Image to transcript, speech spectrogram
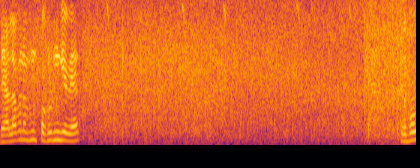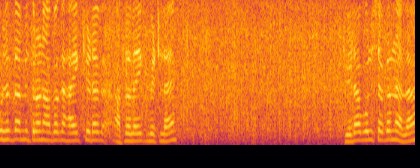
त्याला पण आपण पकडून घेऊयात. तर बघू शकता मित्रांनो हा बघा हा एक किडा आपल्याला एक भेटला आहे किडा बोलू शकत नाही ह्याला.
